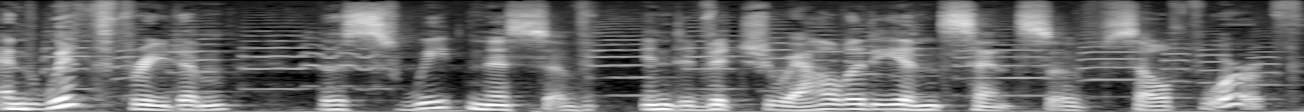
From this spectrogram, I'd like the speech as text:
and with freedom, the sweetness of individuality and sense of self worth.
